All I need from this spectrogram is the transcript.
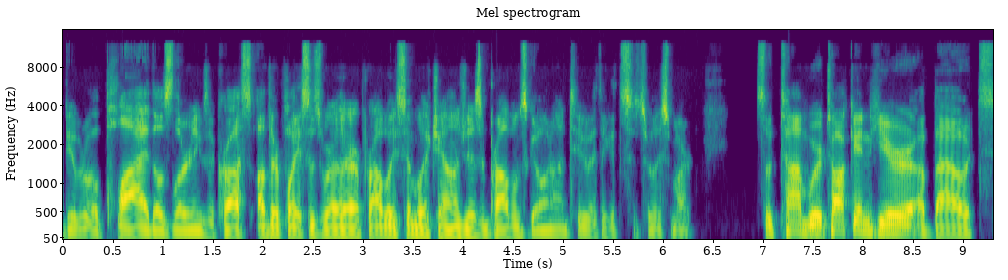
be able to apply those learnings across other places where there are probably similar challenges and problems going on too. I think it's it's really smart. So tom we're talking here about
